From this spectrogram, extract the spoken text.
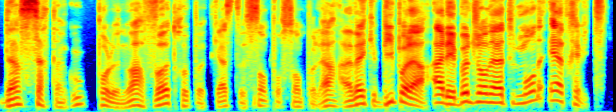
d'un certain goût pour le noir, votre podcast 100% polar avec Bipolar. Allez, bonne journée à tout le monde et à très vite.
